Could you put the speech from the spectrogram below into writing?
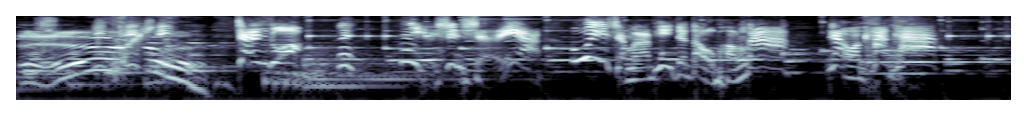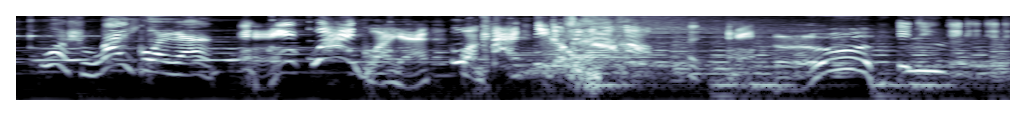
站住！你是谁呀？为什么披着斗篷呢？让我看看。我是外国人。哎，外国人，我看你就是浩浩。哎，这这这这这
